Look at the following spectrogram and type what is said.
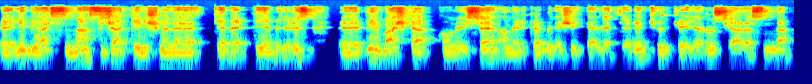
e, Libya açısından sıcak gelişmelere gebe diyebiliriz. Bir başka konu ise Amerika Birleşik Devletleri, Türkiye ile Rusya arasında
